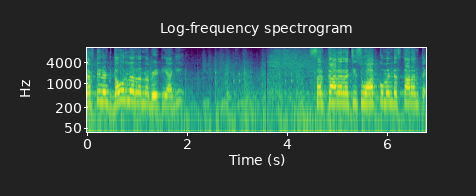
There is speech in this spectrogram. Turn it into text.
ಲೆಫ್ಟಿನೆಂಟ್ ಗವರ್ನರ್ ಅನ್ನ ಭೇಟಿಯಾಗಿ ಸರ್ಕಾರ ರಚಿಸುವ ಹಕ್ಕು ಮಂಡಿಸ್ತಾರಂತೆ.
